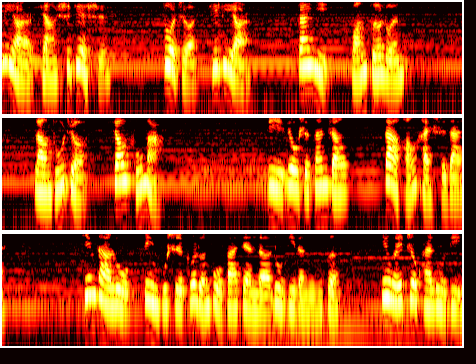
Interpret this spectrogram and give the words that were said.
利尔讲世界史，作者希利尔，翻译王泽伦，朗读者肖图马。第六十三章：大航海时代。新大陆并不是哥伦布发现的陆地的名字，因为这块陆地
